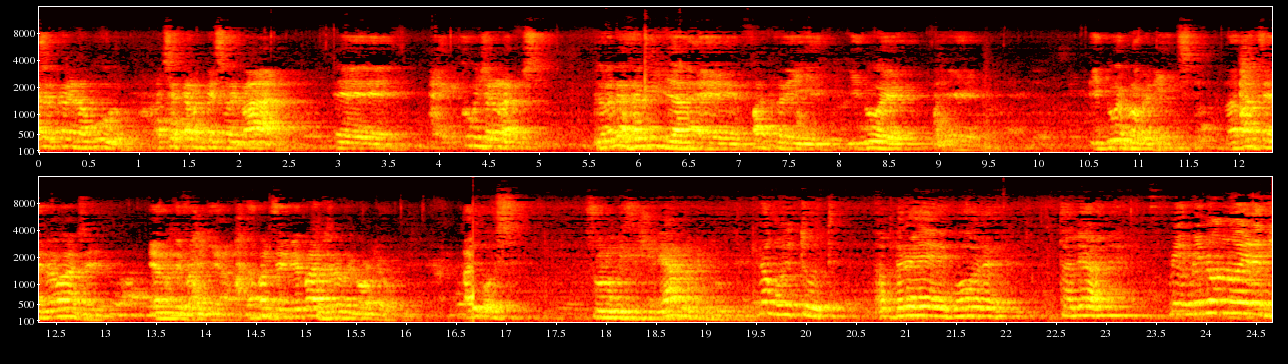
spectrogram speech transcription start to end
cercare lavoro, a cercare un pezzo di pane, eh, eh, da così. La mia famiglia è fatta di, di due, eh, di due provenienze. La parte di mia madre erano dei familiari, la parte di mio padre erano dei corleoni. Sono qui siciliani o per tutti? No, come tutti, ebrei, more, italiani. Mio, mio nonno era di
